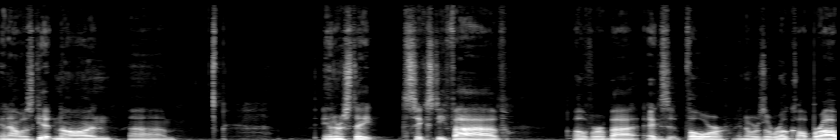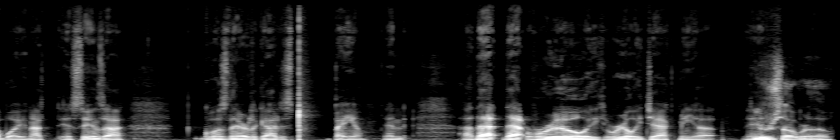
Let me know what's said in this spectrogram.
and I was getting on um, Interstate 65 over by exit four, and there was a road called Broadway. And I, as soon as I was there, the guy just bam, and uh, that that really really jacked me up. You were sober though.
